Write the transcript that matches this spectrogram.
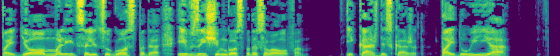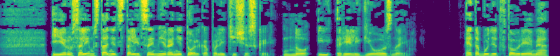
«Пойдем молиться лицу Господа и взыщем Господа Саваофа». И каждый скажет, «Пойду и я». Иерусалим станет столицей мира не только политической, но и религиозной. Это будет в то время,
